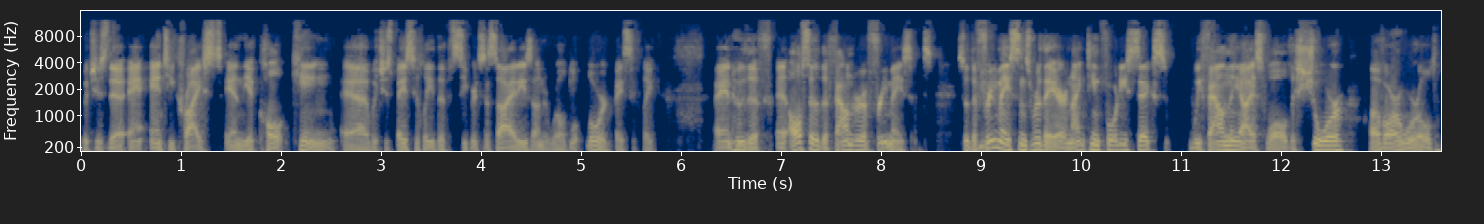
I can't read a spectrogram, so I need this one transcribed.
which is the A- Antichrist and the occult king, uh, which is basically the secret society's underworld l- lord, basically, and who the and also the founder of Freemasons. So the Freemasons were there. 1946, we found the ice wall, the shore of our world.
